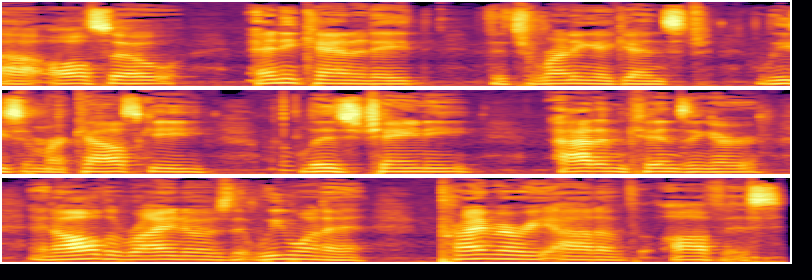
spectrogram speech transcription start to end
Uh, also, any candidate that's running against Lisa Murkowski, Liz Cheney, Adam Kinzinger, and all the rhinos that we want to primary out of office.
